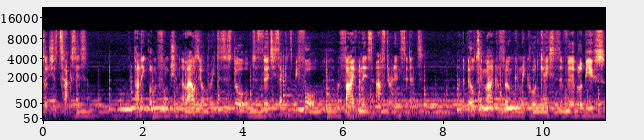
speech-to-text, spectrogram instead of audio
such as taxis. The panic button function allows the operator to store up to 30 seconds before and 5 minutes after an incident, and the built-in microphone can record cases of verbal abuse.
